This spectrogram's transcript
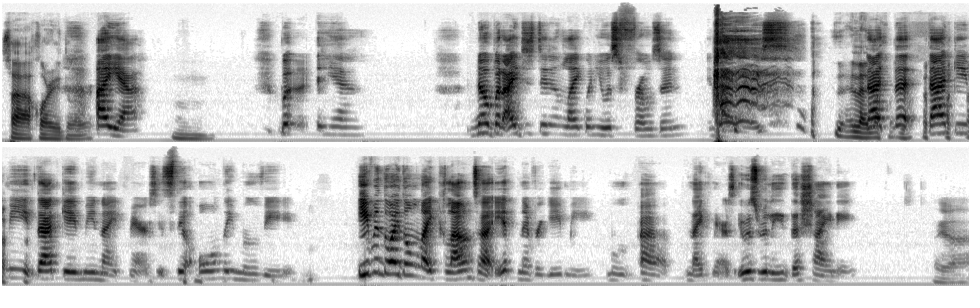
sa corridor. Ah, yeah. Mm. But yeah. No, but I just didn't like when he was frozen in the ice. That that that gave me that gave me nightmares. It's the only movie. Even though I don't like clowns, uh, it never gave me uh, nightmares. It was really The Shining. Yeah.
